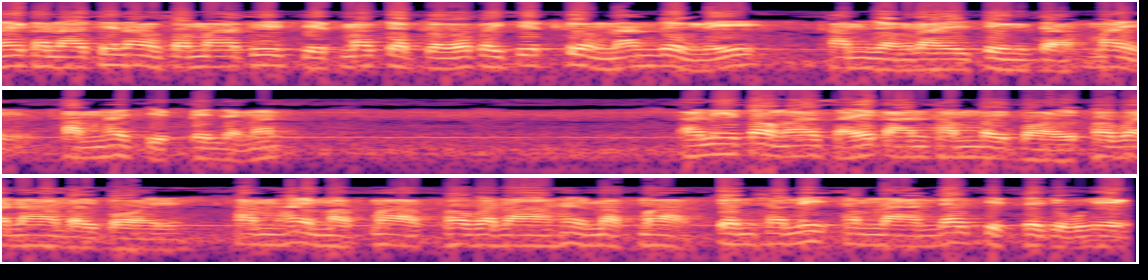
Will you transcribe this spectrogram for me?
ในขณะที่นั่งสมาธิจิตมักจะเผลอไปคิดเรื่องนั้นเรื่องนี้ทำอย่างไรจึงจะไม่ทำให้จิตเป็นอย่างนั้น อันนี้ต้องอาศัยการทำบ่อยๆภาวนาบ่อยๆทำให้มากๆภาวนาให้มาก ๆ จนชนิชำนาญแล้วจิตจะอยู่เอง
